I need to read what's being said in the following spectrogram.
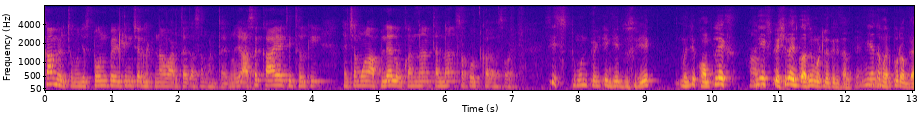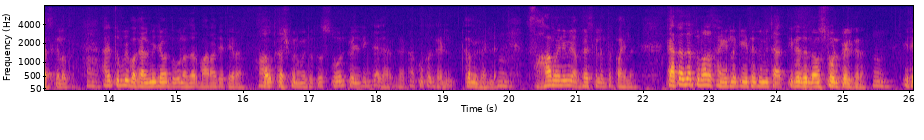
का मिळतो? म्हणजे स्टोन पेल्टिंगच्या घटना वाढतायत असं म्हणतायत. म्हणजे असं काय आहे तिथं की ज्याच्यामुळं आपल्या लोकांना त्यांना सपोर्ट करावं असं वाटतं स्टोन पेंटिंग ही दुसरी एक म्हणजे कॉम्प्लेक्स. आणि एक स्पेशलाइज बाजू म्हटलं तरी चालते मी याचा भरपूर अभ्यास केला होता. आणि तुम्ही बघाल मी जेव्हा दोन हजार बारा ते तेरा. साऊथ काश्मीरमध्ये होतो स्टोन पेल्टिंगच्या घ- घटना खूपच घडल्या कमी घडल्या. सहा महिने मी अभ्यास केल्यानंतर पाहिलं की आता जर तुम्हाला सांगितलं की इथे तुम्ही चार तिघे जण जाऊन स्टोन पेल्ट करा. इथे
